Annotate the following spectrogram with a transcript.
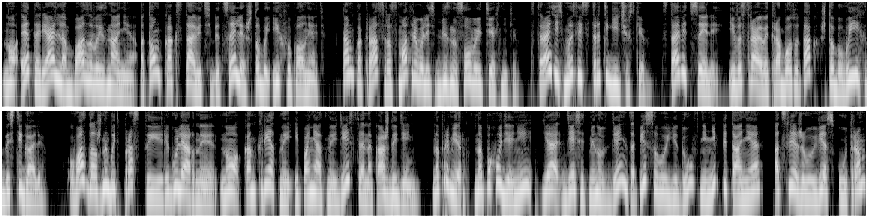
но это реально базовые знания о том, как ставить себе цели, чтобы их выполнять. Там как раз рассматривались бизнесовые техники. Старайтесь мыслить стратегически, ставить цели и выстраивать работу так, чтобы вы их достигали. У вас должны быть простые, регулярные, но конкретные и понятные действия на каждый день. Например, на похудении я 10 минут в день записываю еду в дневник питания, отслеживаю вес утром,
